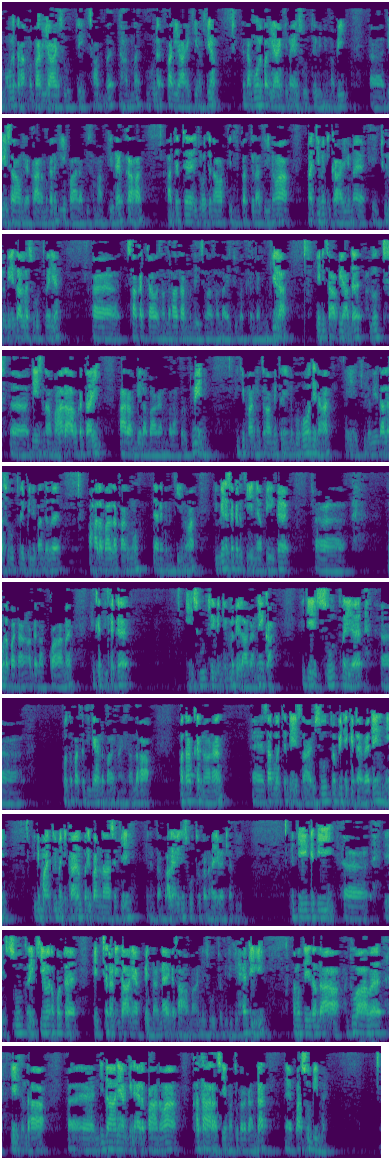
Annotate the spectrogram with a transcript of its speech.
මූල ධර්ම පරියාය සූත්‍රයේ සබ්බ ධම්ම මූල පරියාය කියන කියන එතන මූල පරියාය කියන ඒ සූත්‍රෙ විදිහින් අපි දේශාවලිය ආරම්භ කළ කී පාර අපි සමාප්තිය දැක්කා. අදට යෝජනාවක් ඉදිරිපත් වෙලා තිනවා මජ්ක්‍ධිම නිකායේම මේ චුල්ල වේදල්ල සූත්‍රය. සාකච්ඡාව සඳහා ධර්ම දේශනාව සඳහා ඉදිරිපත් කරගන්න කියලා. ඒ නිසා අපි අද අලුත් දේශනා මාලාවකටයි ආරම්භය ලබා ගන්න බලාපොරොත්තු වෙන්නේ. ඉතින් මම හිතනවා මෙතන ඉන්න බොහෝ දෙනා මේ චුල වේදාල සූත්‍රය පිළිබඳව අහලා බලලා කරුණු දැනගෙන තියෙනවා. වෙනසකට තියෙන්නේ අපි ඒක මුලපටන් අග දක්වාම එක දිගට මේ සූත්‍රය වෙනින්ම වෙලා ගන්න එකයි. ඉතින් මේ සූත්‍රය පොතපත දිගට බලනයි සඳහා මතක් කරනවා නම් සර්වච්ඡ දේශනාවේ සූත්‍ර පිටකයට වැටෙන්නේ ඉති මජ්ක්‍ධිම නිකාය පරිපන්නාසකේ එනතම් බලවෙනි සූත්‍ර 50 වැටලා තියෙනවා. ඒකෙදී ඒ සූත්‍රය කියවනකොට එච්චර නිදානයක් වෙන්නේ නැහැ. ඒක සාමාන්‍ය සූත්‍ර පිටකේ හැටි. නමුත් ඒ සඳහා අටුවාව ඒ සඳහා නිදානයක් ගෙන හරපානවා කතා රසය මතු කරගන්නත් පසුබිම.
